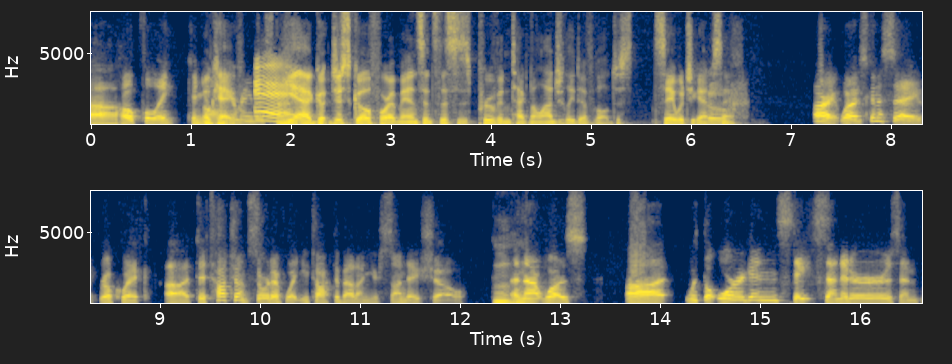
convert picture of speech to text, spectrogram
Uh, hopefully, can you all Okay. hear me? this Hey. Yeah, go, just go for it, man. Since this is proven technologically difficult, just say what you got to say. All right. What I was going to say, real quick, uh, to touch on sort of what you talked about on your Sunday show, Mm. and that was uh, with the Oregon state senators, and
